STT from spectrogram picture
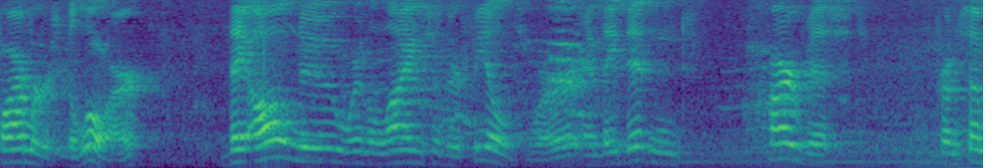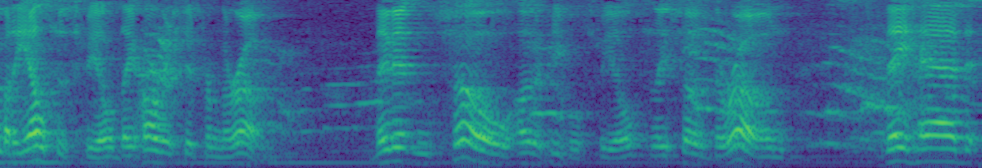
farmers galore, they all knew where the lines of their fields were, and they didn't harvest from somebody else's field, they harvested from their own. They didn't sow other people's fields, they sowed their own. They had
